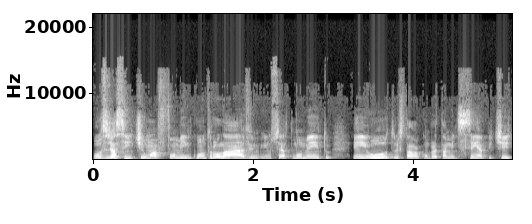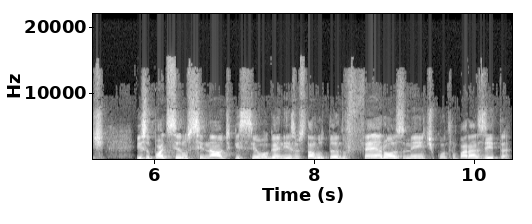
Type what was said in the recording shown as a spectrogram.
Você já sentiu uma fome incontrolável em um certo momento, em outro estava completamente sem apetite? Isso pode ser um sinal de que seu organismo está lutando ferozmente contra um parasita.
